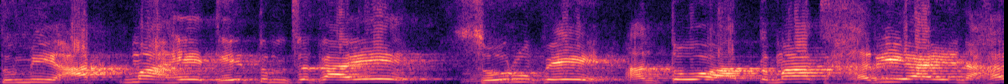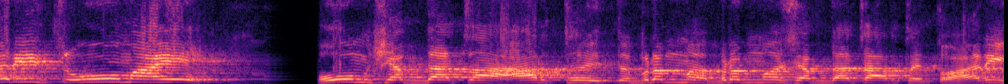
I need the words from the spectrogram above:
तुम्ही आत्मा आहेत हे तुमचं काय आहे? स्वरूप आहे. आणि तो आत्माच हरी आहे ना हरीच ओम आहे. ओम शब्दाचा अर्थ आहे ब्रह्म ब्रह्म शब्दाचा अर्थ आहे तो हरी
